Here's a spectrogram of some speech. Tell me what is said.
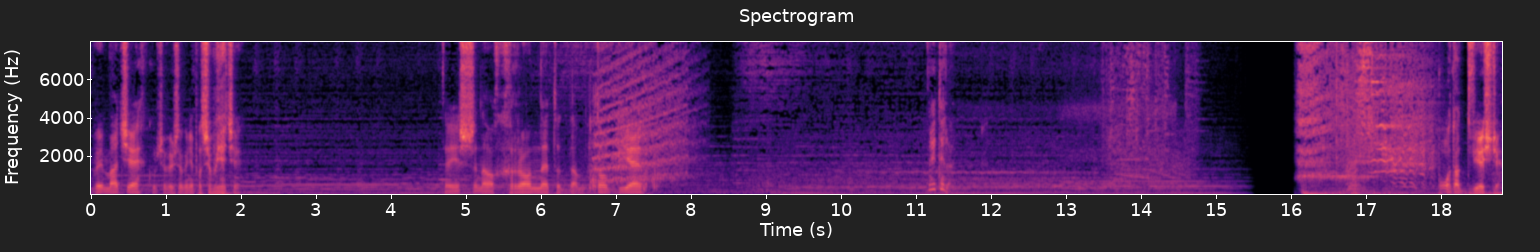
Wy macie... Kurczę, wy już tego nie potrzebujecie. To jeszcze na ochronę, to dam tobie. No i tyle. Ponad 200.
